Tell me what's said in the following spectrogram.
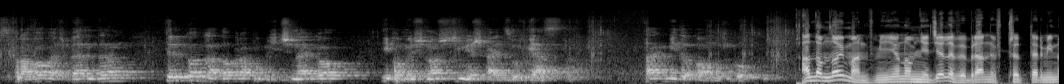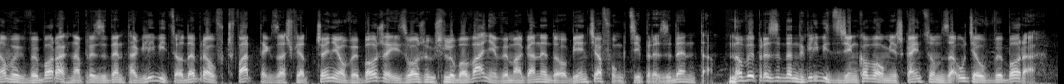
sprawować będę tylko dla dobra publicznego i pomyślności mieszkańców miasta. Tak mi dopomóż Bóg. Adam Neumann w minioną niedzielę wybrany w przedterminowych wyborach na prezydenta Gliwic odebrał w czwartek zaświadczenie o wyborze i złożył ślubowanie wymagane do objęcia funkcji prezydenta. Nowy prezydent Gliwic dziękował mieszkańcom za udział w wyborach.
